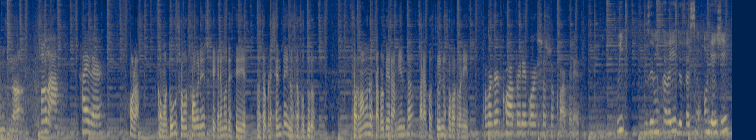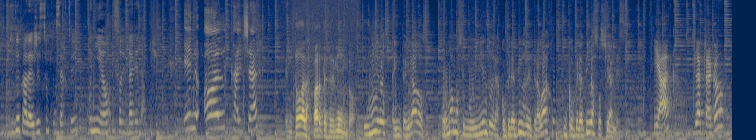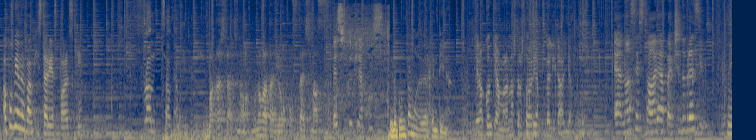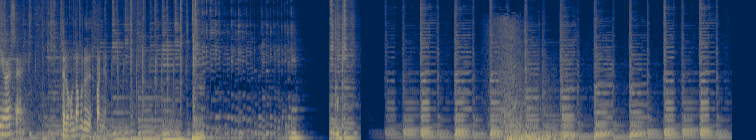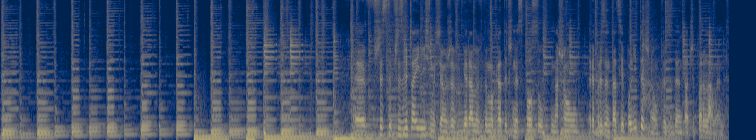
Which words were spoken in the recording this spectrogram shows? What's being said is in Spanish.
Konnichiwa. Hola. Hi there. Hola, como tú somos jóvenes que queremos decidir nuestro presente y nuestro futuro. Formamos nuestra propia herramienta para construir nuestro porvenir. A worker cooperative or a social cooperative. Oui, nous aimons travailler de façon engagée, guidée par la gestion concertée. União e solidariedade. In all culture. En todas las partes del mundo. Unidos e integrados, formamos el movimiento de las cooperativas de trabajo y cooperativas sociales. Jak? Dlaczego? Opowiemy Wam historię z Polski. From South Africa. 私たちの物語をお伝えします。 La suite depuis la France. Te lo contamos desde Argentina. Ti raccontiamo la nostra storia dall'Italia. É a nossa história a partir do Brasil. The USA. Te lo contamos desde España. Wszyscy przyzwyczailiśmy się, że wybieramy w demokratyczny sposób naszą reprezentację polityczną, prezydenta czy parlament.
